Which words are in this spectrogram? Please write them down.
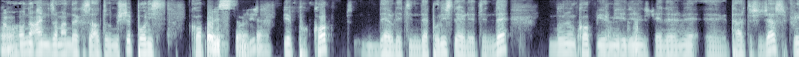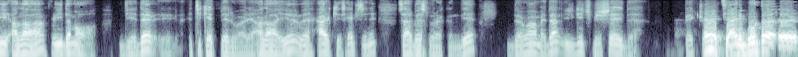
Hı. Onu aynı zamanda kısaltılmışı polis. COP, polis, polis. Evet. Bir COP devletinde, polis devletinde bunun COP27'nin şeylerini e, tartışacağız. Free Allah, free them all diye de e, etiketleri var. Yani Allah'ı ve herkes hepsini serbest bırakın diye devam eden ilginç bir şeydi. Pek çok. Evet yani burada e,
